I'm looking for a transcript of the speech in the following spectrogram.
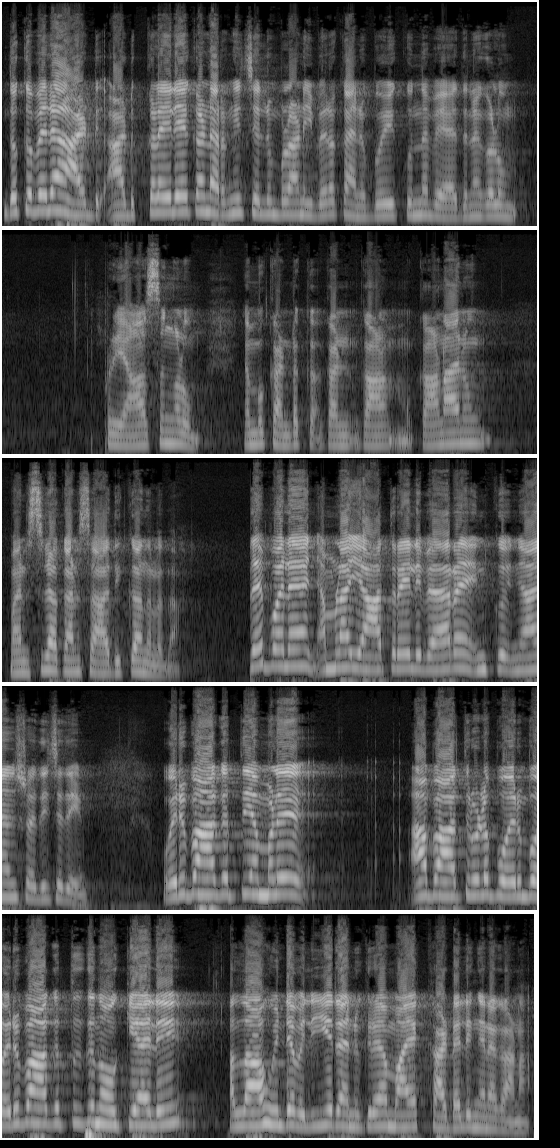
ഇതൊക്കെ വരെ അടു അടുക്കളയിലേക്കാണ് ഇറങ്ങി ചെല്ലുമ്പോഴാണ് ഇവരൊക്കെ അനുഭവിക്കുന്ന വേദനകളും പ്രയാസങ്ങളും നമുക്ക് കണ്ട കാണാനും മനസ്സിലാക്കാനും സാധിക്കുക എന്നുള്ളതാണ് അതേപോലെ നമ്മൾ ആ യാത്രയിൽ വേറെ എനിക്ക് ഞാൻ ശ്രദ്ധിച്ചതേ ഒരു ഭാഗത്ത് നമ്മൾ ആ ഭാഗത്തിലൂടെ പോരുമ്പോൾ ഒരു ഭാഗത്തേക്ക് നോക്കിയാൽ അള്ളാഹുവിന്റെ വലിയൊരു അനുഗ്രഹമായ കടൽ ഇങ്ങനെ കാണാം.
